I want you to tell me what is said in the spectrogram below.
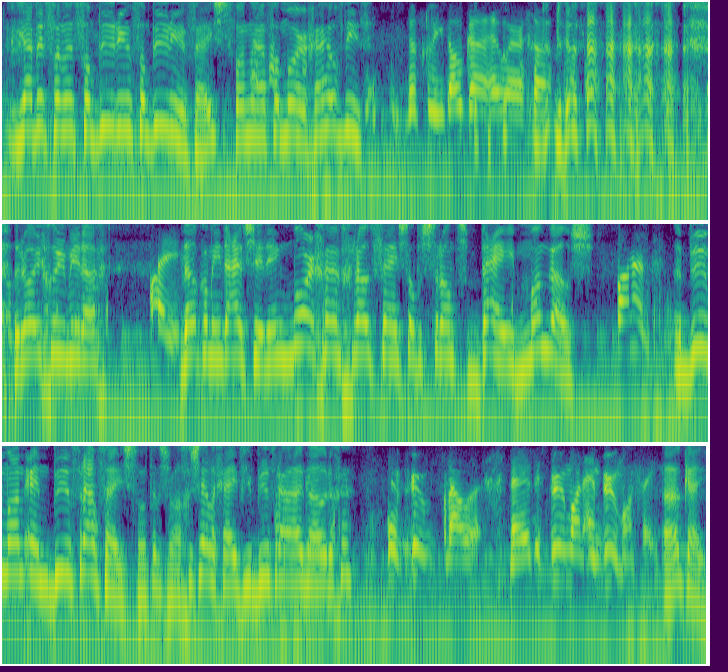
Jij bent van het Van Buringen van Buringenfeest van eh, vanmorgen, hè, of niet? Dat klinkt ook eh, heel erg... eh, Roy, goedemiddag. Hoi. Welkom in de uitzending. Morgen een groot feest op het strand bij Mango's. Spannend. Een buurman- en buurvrouwfeest. Want dat is wel gezellig. Even je buurvrouw uitnodigen. Buurvrouw, eh, nee, het is buurman en buurmanfeest. Oké.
